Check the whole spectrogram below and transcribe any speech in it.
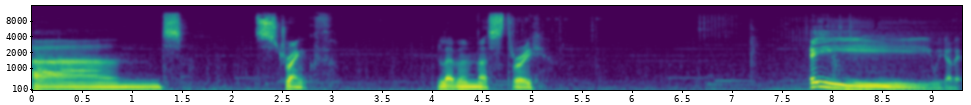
And strength. 11, that's 3. Hey, we got it.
